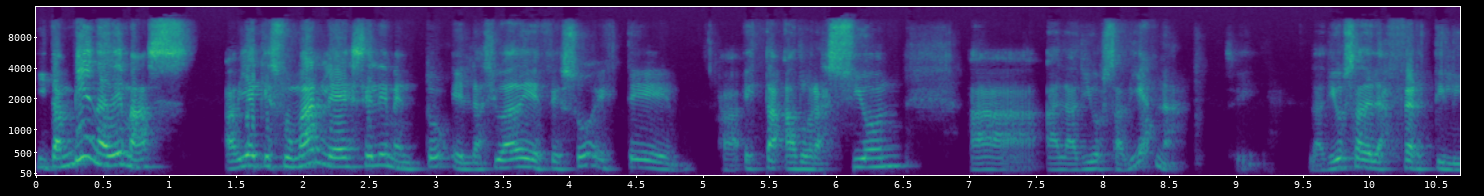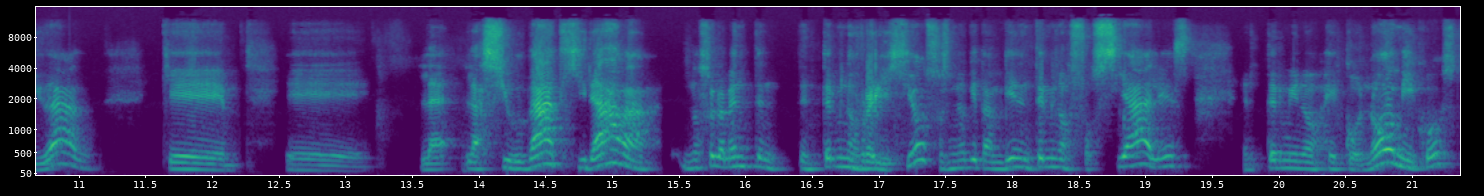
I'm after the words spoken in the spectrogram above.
Y también, además, había que sumarle a ese elemento en la ciudad de Éfeso este, esta adoración a, la diosa Diana, la diosa de la fertilidad, que eh, la, ciudad giraba no solamente en, términos religiosos, sino que también en términos sociales, en términos económicos,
